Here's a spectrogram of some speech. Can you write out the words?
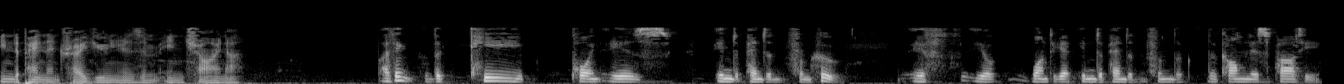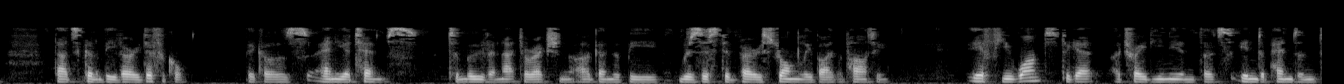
independent trade unionism in China? I think the key point is independent from who. If you want to get independent from the, the Communist Party, that's going to be very difficult because any attempts to move in that direction are going to be resisted very strongly by the party. If you want to get a trade union that's independent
